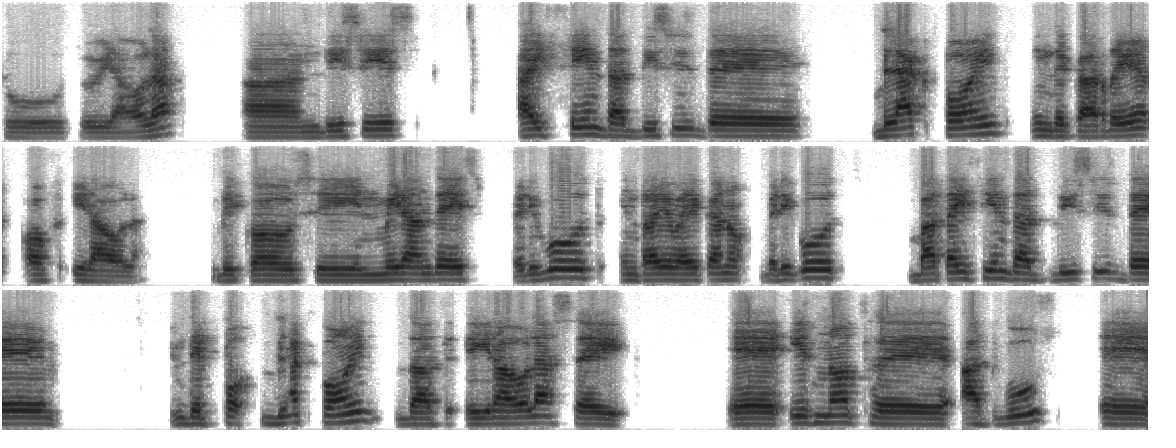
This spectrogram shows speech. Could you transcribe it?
to to Iraola, and this is I think that this is the black point in the career of Iraola because in Mirandés very good. In Rayo Vallecano, very good. But I think that this is the the po- black point that Iraola say uh, is not uh, as good uh,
